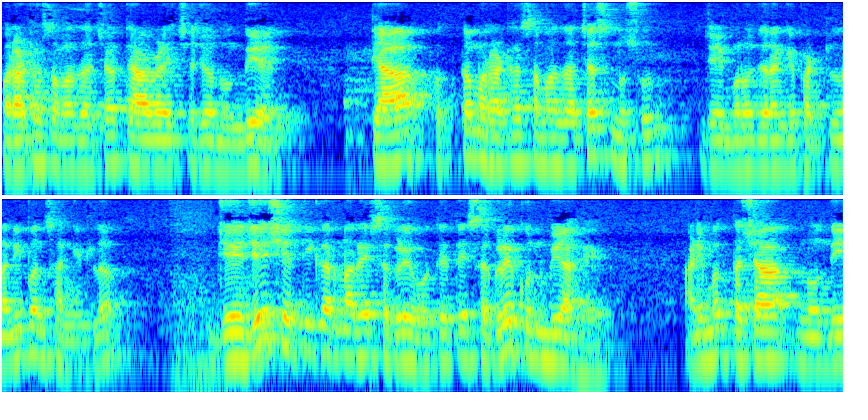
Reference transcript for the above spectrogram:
मराठा समाजाच्या त्यावेळेच्या ज्या नोंदी आहेत त्या फक्त मराठा समाजाच्याच नसून जे मनोज जरांगे पाटलांनी पण सांगितलं जे जे शेती करणारे सगळे होते ते सगळे कुणबी आहेत. आणि मग तशा नोंदी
